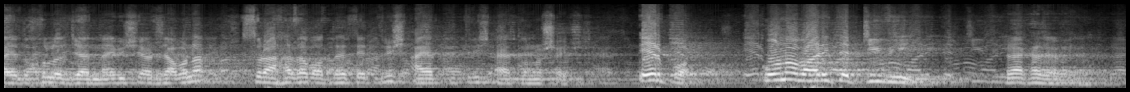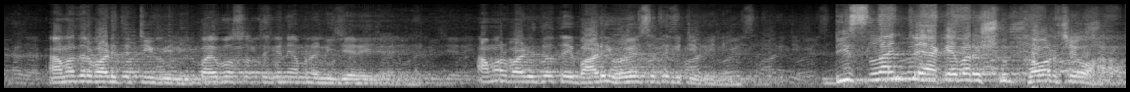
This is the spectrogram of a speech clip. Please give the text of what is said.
আয়াত হলো জান এই বিষয়ে আর যাব না। সুরা হাজাব অধ্যায় তেত্রিশ, আয়াত তেত্রিশ, আয়াত উনষাট এরপর কোন বাড়িতে টিভি রাখা যাবে না। আমাদের বাড়িতে টিভি নেই। কয় বছর থেকে নিয়ে আমরা নিজেরাই যাই আমার বাড়িতে তো এই বাড়ি হয়েছে থেকে টিভি নেই। ডিসলাইন তো একেবারে সুদ খাওয়ার চেয়েও হারাম।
